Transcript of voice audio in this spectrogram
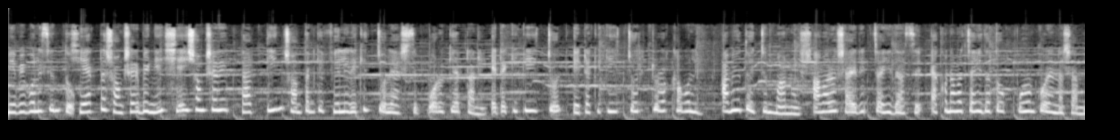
ভেবে বলেছেন তো? সে একটা সংসার ভেঙে সেই সংসারে তার তিন সন্তানকে ফেলে রেখে চলে আসছে পরকীয়ার টানে। এটাকে কি এটাকে কি চরিত্র রক্ষা বলে? আমিও তো একজন মানুষ। আমারও শারীরিক চাহিদা আছে। এখন আমার চাহিদা তো পূরণ করে না স্বামী।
